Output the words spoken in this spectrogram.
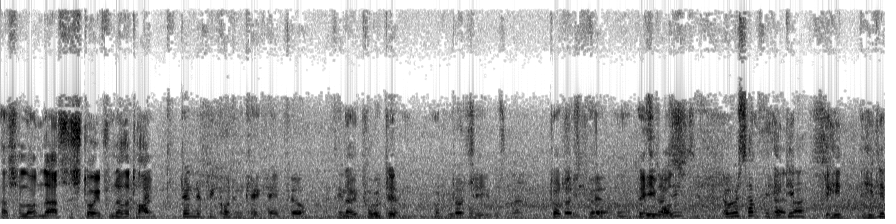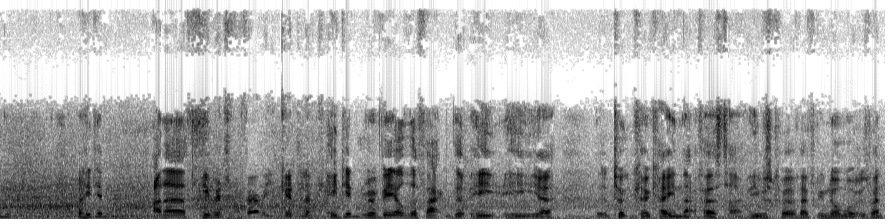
That's a long. That's a story for another time. I don't know if we called him cocaine Phil. I think No, he probably didn't. What did we call Dodgy, wasn't it? Dodgy Phil, yeah. But he Dodgy? was- It was something He like didn't. that. He he didn't. Well, he didn't unearth. He was very good looking. He didn't reveal the fact that he he uh, took cocaine that first time. He was perfectly normal. It was when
